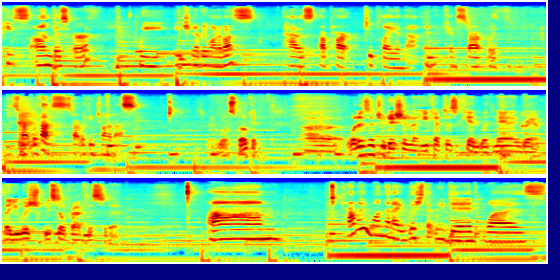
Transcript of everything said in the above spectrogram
peace on this earth, we each and every one of us has a part to play in that, and it can start with start with us, start with each one of us. Very well spoken. Uh, what is a tradition that you kept as a kid with Nana and Graham that you wish we still practice today? Um, probably one that I wish that we did was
